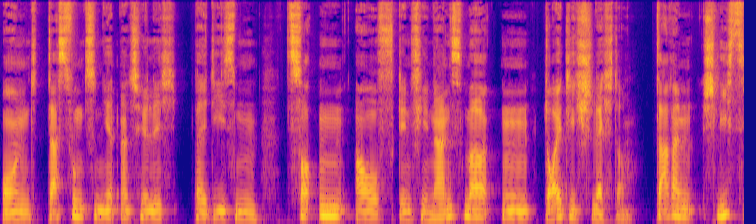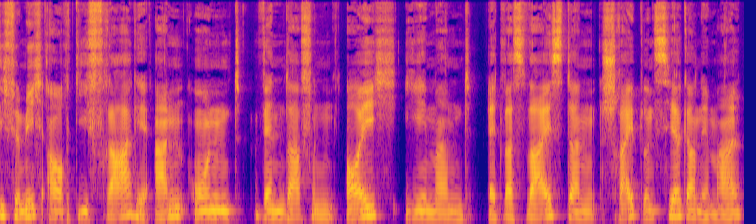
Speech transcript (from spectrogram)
Und das funktioniert natürlich bei diesem Zocken auf den Finanzmärkten deutlich schlechter daran schließt sich für mich auch die Frage an und wenn da von euch jemand etwas weiß, dann schreibt uns sehr gerne mal,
